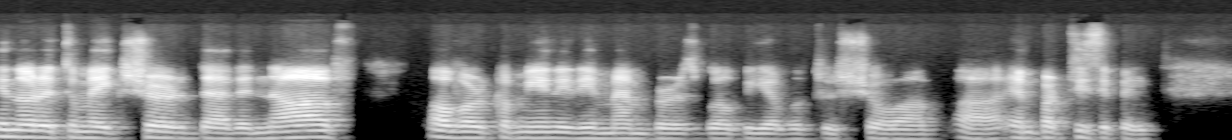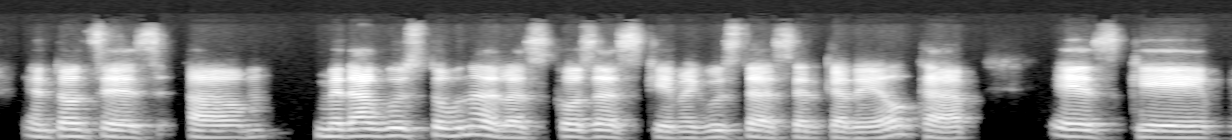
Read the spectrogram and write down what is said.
in order to make sure that enough of our community members will be able to show up uh, and participate. Entonces, um, me da gusto, una de las cosas que me gusta acerca de LCAP es que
